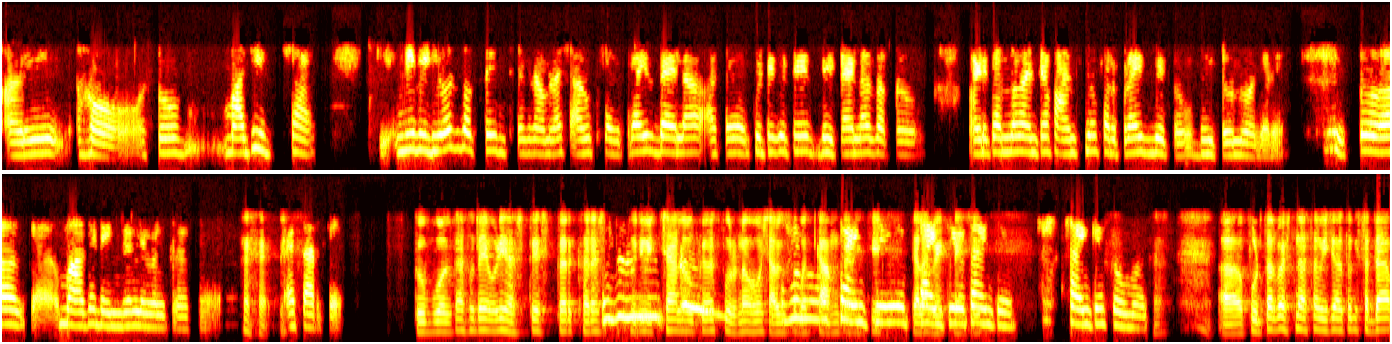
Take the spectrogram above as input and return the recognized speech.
आणि हो सो माझी इच्छा आहे की मी व्हिडिओज बघते इंस्टाग्रामला शाहरुख सरप्राईज द्यायला असं कुठे कुठे भेटायला जातो. आणि त्यांना त्यांच्या फॅन्सना सरप्राईज देतो भेटून वगैरे. तो माझं डेंजर लेवल क्रश आहे. तू बोलता सुद्धा एवढी हसतेस तर खरंच तुझी इच्छा लवकर पूर्ण हो शाहरुख सोबत काम करायची त्याला थँक्यू थँक्यू सो मच पुढचा प्रश्न असा विचारतो की सध्या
